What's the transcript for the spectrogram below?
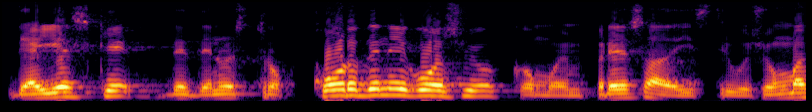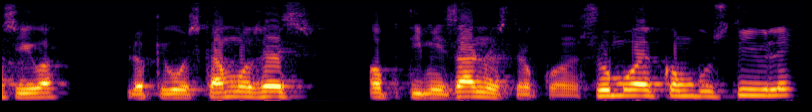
De ahí es que desde nuestro core de negocio como empresa de distribución masiva, lo que buscamos es optimizar nuestro consumo de combustible,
